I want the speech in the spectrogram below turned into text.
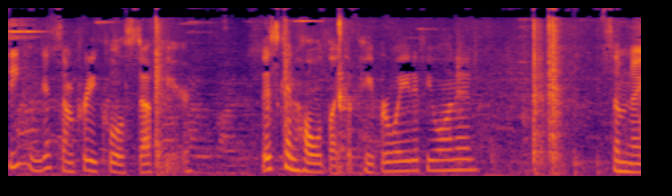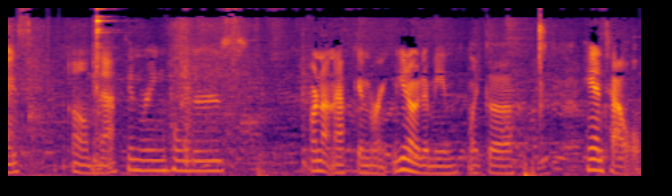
See, you can get some pretty cool stuff here. This can hold like a paperweight if you wanted. Some nice um, napkin ring holders. Or not napkin ring, you know what I mean. Like a hand towel,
